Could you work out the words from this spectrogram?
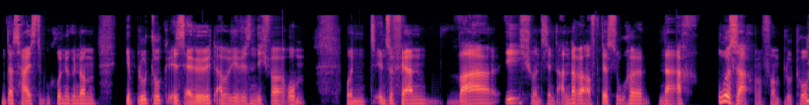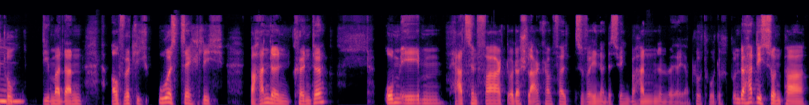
Und das heißt im Grunde genommen, ihr Blutdruck ist erhöht, aber wir wissen nicht warum. Und insofern war ich und sind andere auf der Suche nach Ursachen vom Bluthochdruck, mhm. die man dann auch wirklich ursächlich behandeln könnte um eben Herzinfarkt oder Schlaganfall zu verhindern. Deswegen behandeln wir ja Bluthochdruck. Und da hatte ich so ein paar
